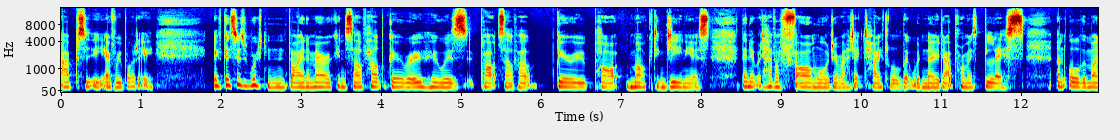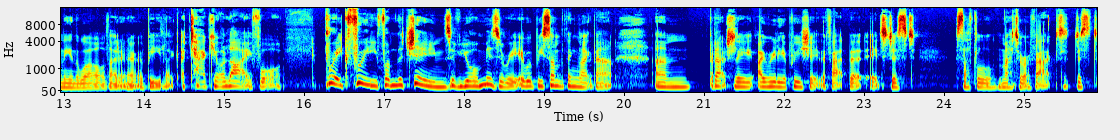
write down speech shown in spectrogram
absolutely everybody. If this was written by an American self help guru who was part self help guru, part marketing genius, then it would have a far more dramatic title that would no doubt promise bliss and all the money in the world. I don't know, it would be like Attack Your Life or Break Free from the Chains of Your Misery. It would be something like that. Um, but actually, I really appreciate the fact that it's just subtle matter of fact, just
